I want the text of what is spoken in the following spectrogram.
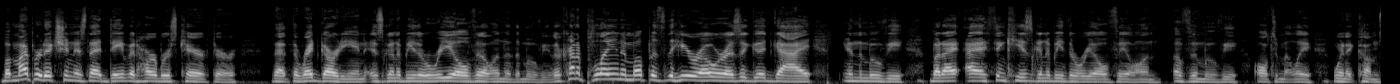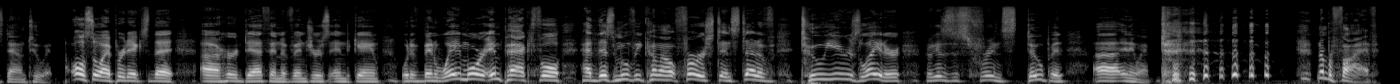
But my prediction is that David Harbour's character that the Red Guardian is going to be the real villain of the movie. They're kind of playing him up as the hero or as a good guy in the movie, but I, I think he's going to be the real villain of the movie ultimately when it comes down to it. Also, I predict that uh, her death in Avengers Endgame would have been way more impactful had this movie come out first instead of two years later because it's freaking stupid. Uh, anyway. Number five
